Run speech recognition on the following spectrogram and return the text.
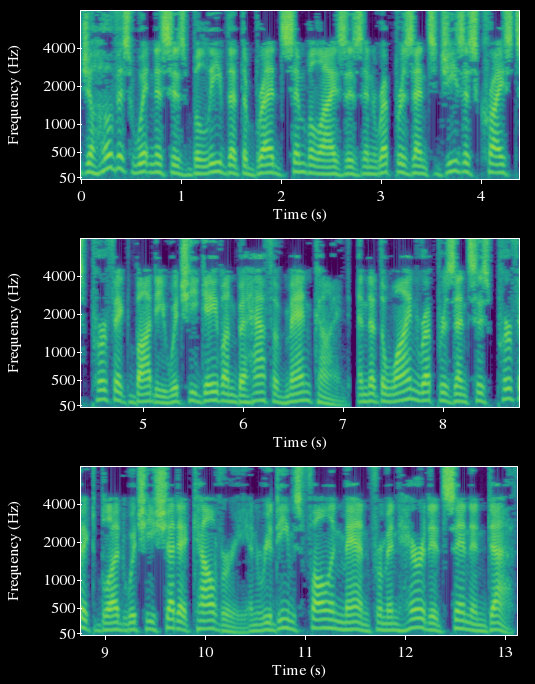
Jehovah's Witnesses believe that the bread symbolizes and represents Jesus Christ's perfect body which he gave on behalf of mankind, and that the wine represents his perfect blood which he shed at Calvary and redeems fallen man from inherited sin and death.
